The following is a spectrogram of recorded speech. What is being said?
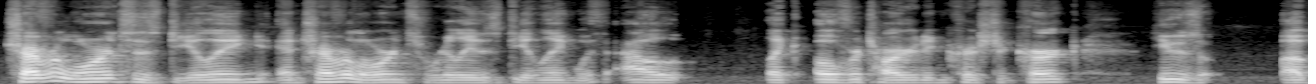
Trevor Lawrence is dealing, and Trevor Lawrence really is dealing without like over targeting Christian Kirk. He was a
